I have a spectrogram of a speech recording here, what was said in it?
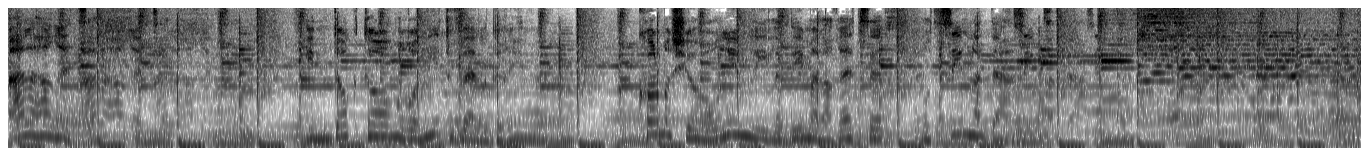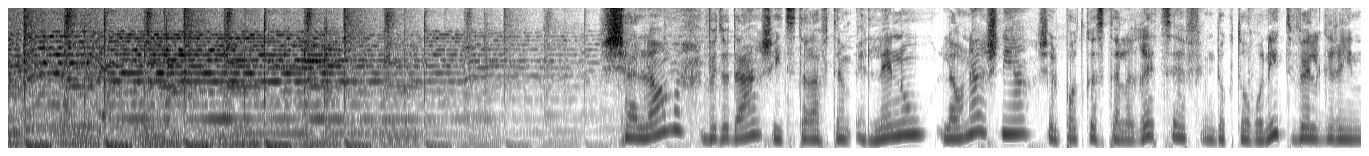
על הרצף, עם דוקטור רונית ולגרין. כל מה שהורים לילדים על הרצף רוצים לדעת. שלום ותודה שהצטרפתם אלינו לעונה השנייה של פודקאסט על הרצף עם דוקטור רונית ולגרין.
